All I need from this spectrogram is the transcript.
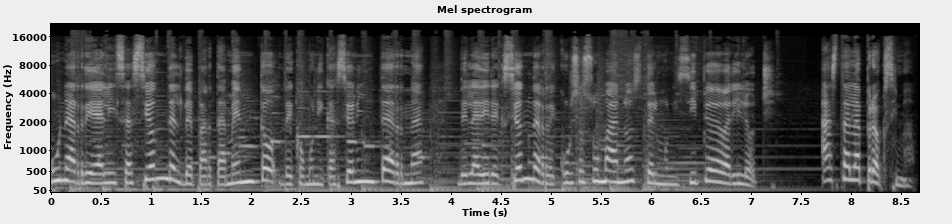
una realización del Departamento de Comunicación Interna de la Dirección de Recursos Humanos del municipio de Bariloche. Hasta la próxima.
